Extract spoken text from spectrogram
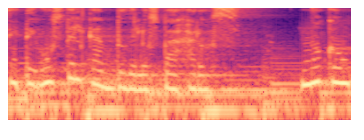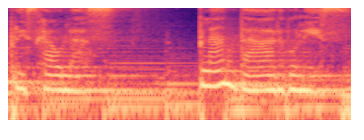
Si te gusta el canto de los pájaros, no compres jaulas, planta árboles.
